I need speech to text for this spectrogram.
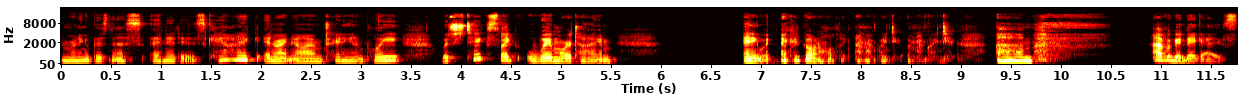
I'm running a business and it is chaotic. And right now I'm training an employee, which takes like way more time. Anyway, I could go on a whole thing. I'm not going to. I'm not going to. Um, have a good day, guys.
